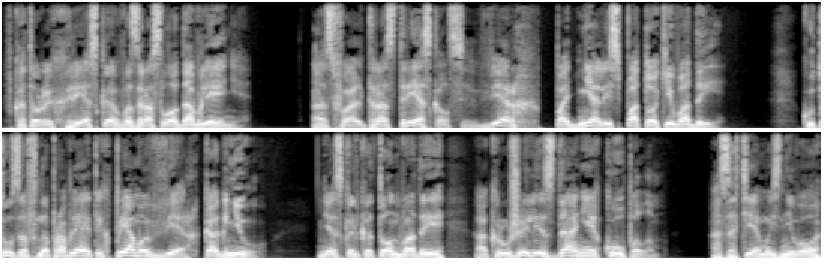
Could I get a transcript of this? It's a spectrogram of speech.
в которых резко возросло давление. Асфальт растрескался, вверх поднялись потоки воды. Кутузов направляет их прямо вверх, к огню. Несколько тонн воды окружили здание куполом, а затем из него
